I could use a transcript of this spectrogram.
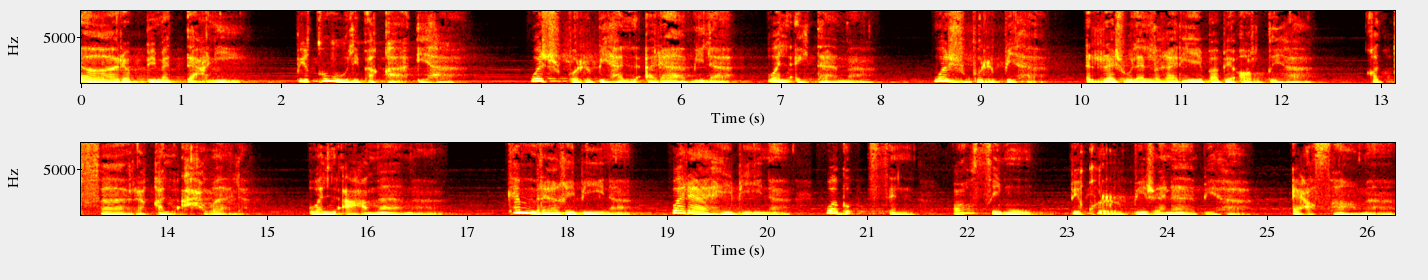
يا رب متعني بطول بقائها واجبر بها الأرامل والايتام واجبر بها الرجل الغريب بأرضها قد فارق الأحوال والأعمام كم راغبين وراهبين وبؤس عصموا بقرب جنابها اعصاما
